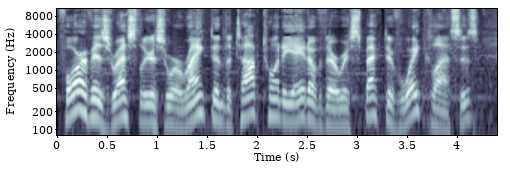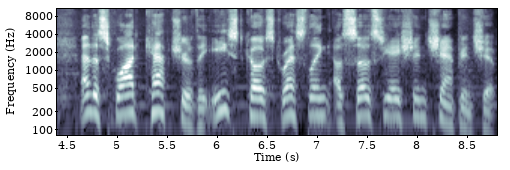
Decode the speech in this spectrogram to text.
Four of his wrestlers were ranked in the top 28 of their respective weight classes, and the squad captured the East Coast Wrestling Association Championship.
